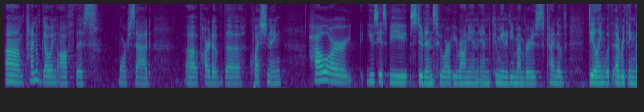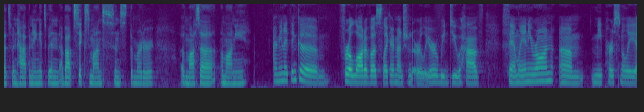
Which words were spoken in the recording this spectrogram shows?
um, kind of going off this more sad uh, part of the questioning, how are UCSB students who are Iranian and community members kind of dealing with everything that's been happening? It's been about six months since the murder of Mahsa Amini. I mean, I think um, for a lot of us, like I mentioned earlier, we do have family in Iran. Um, me personally,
